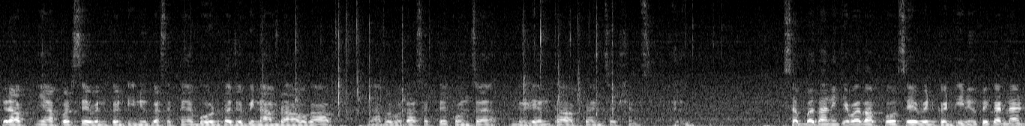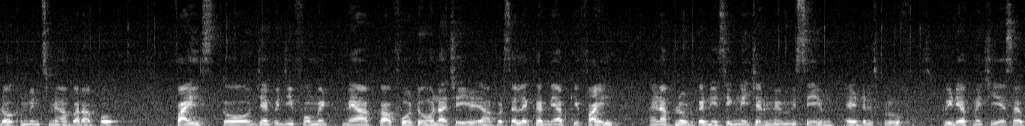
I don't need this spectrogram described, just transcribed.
फिर आप यहाँ पर सेवन कंटिन्यू कर सकते हैं। बोर्ड का जो भी नाम रहा होगा, आप यहाँ पर बता सकते हैं। कौन सा मीडियम था आपका इंस्ट्रक्शंस सब बताने के बाद आपको सेव एंड कंटिन्यू पे करना है। डॉक्यूमेंट्स में यहाँ पर आपको फाइल्स तो जेपीजी फॉर्मेट में आपका फ़ोटो होना चाहिए। यहाँ पर सेलेक्ट करनी है आपकी फ़ाइल एंड अपलोड करनी है। सिग्नेचर में भी सेम एड्रेस प्रूफ पीडीएफ में चाहिए सब।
